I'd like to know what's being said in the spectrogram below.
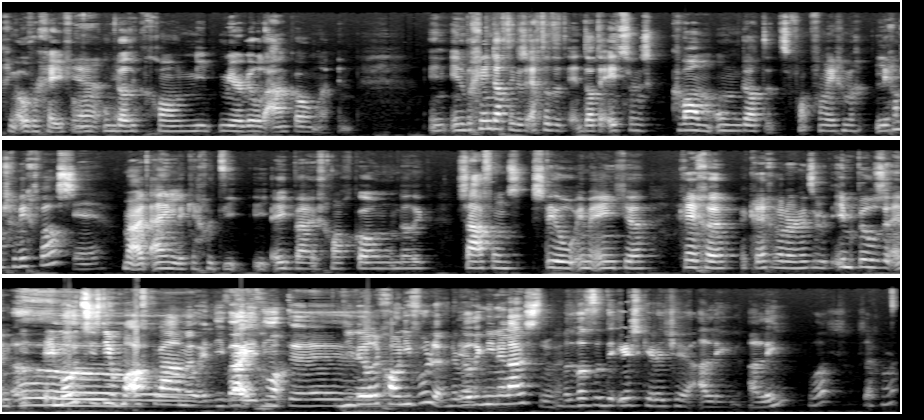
ging overgeven. Ja, omdat ja. ik gewoon niet meer wilde aankomen. En in, in het begin dacht ik dus echt dat, het, dat de eetstoornis kwam omdat het van, vanwege mijn lichaamsgewicht was. Ja. Maar uiteindelijk, ja goed, die, die eetbui is gewoon gekomen omdat ik s'avonds stil in mijn eentje kregen, kregen er natuurlijk impulsen en Oh, emoties die op me afkwamen. En die waar je ik gewoon- niet... eh, Die wilde ik gewoon niet voelen. Daar Ja. wilde ik niet naar luisteren. Want was dat de eerste keer dat je alleen, alleen was, zeg maar?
